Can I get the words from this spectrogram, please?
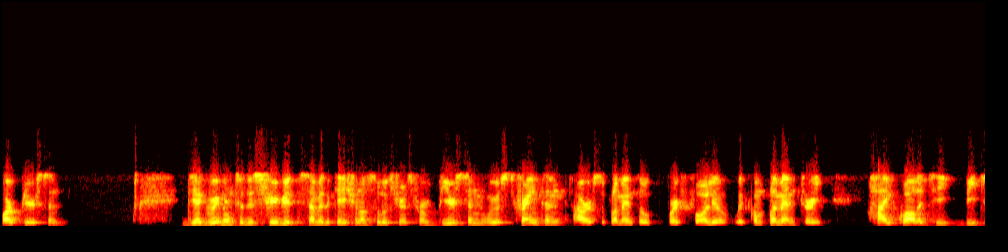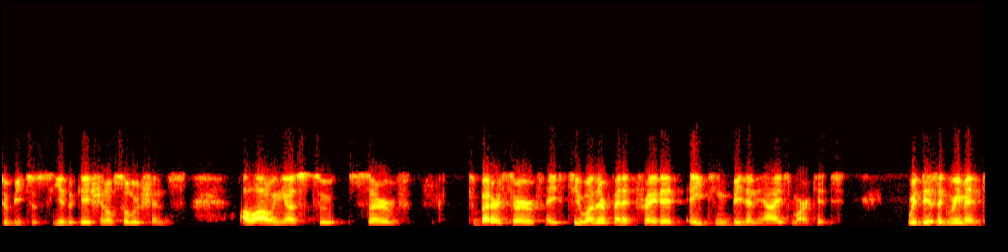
or Pearson. The agreement to distribute some educational solutions from Pearson will strengthen our supplemental portfolio with complementary, high-quality B2B2C educational solutions, allowing us to serve to better serve a still under-penetrated 18 billion reais market. With this agreement,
